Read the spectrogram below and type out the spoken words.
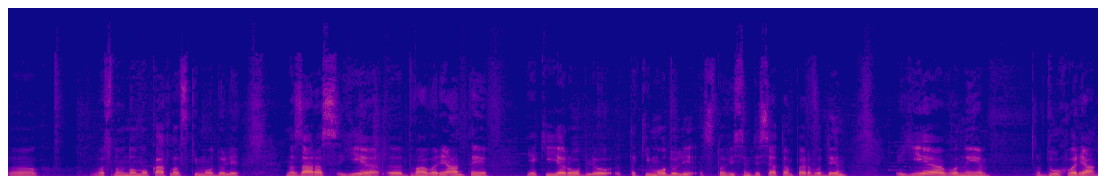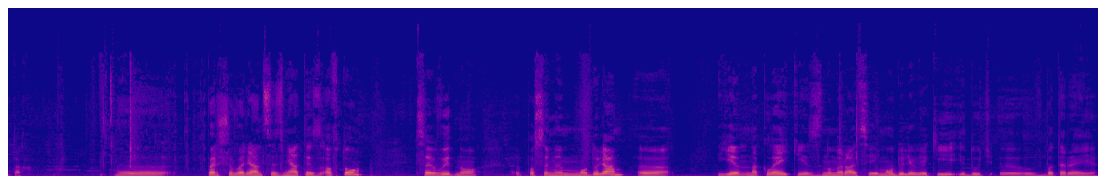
в основному катловські модулі. На зараз є два варіанти, які я роблю. Такі модулі 180 Ампер годин. Є вони в двох варіантах. Е, Перший варіант це зняти з авто. Це видно по самим модулям. Е, Є наклейки з нумерації модулів, які йдуть е, в батареї.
